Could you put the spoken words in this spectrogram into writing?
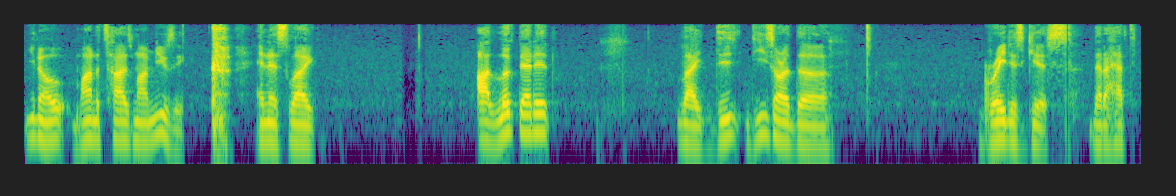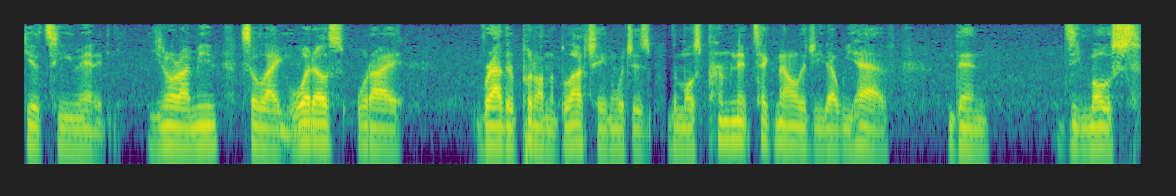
you know, monetize my music. and it's like I looked at it like th- these are the greatest gifts that I have to give to humanity. You know what I mean? So like mm-hmm. what else would I rather put on the blockchain, which is the most permanent technology that we have than the most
